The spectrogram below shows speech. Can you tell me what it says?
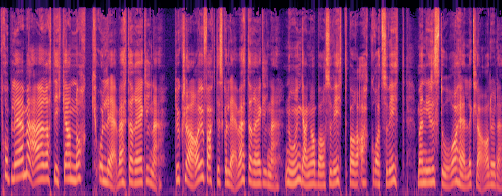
Problemet er at det ikke er nok å leve etter reglene. Du klarer jo faktisk å leve etter reglene, noen ganger bare så vidt, bare akkurat så vidt, men i det store og hele klarer du det.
